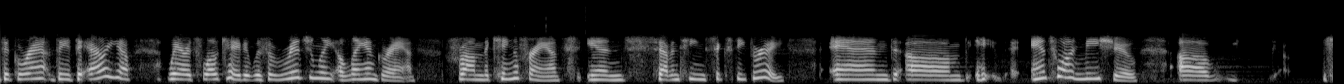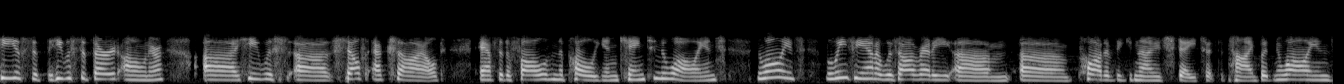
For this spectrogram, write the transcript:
the grant. The the area where it's located was originally a land grant from the King of France in 1763, and um, he, Antoine Michoud. Uh, he is the, he was the third owner. Uh, he was uh, self-exiled after the fall of Napoleon. Came to New Orleans. New Orleans, Louisiana was already um, uh, part of the United States at the time, but New Orleans,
